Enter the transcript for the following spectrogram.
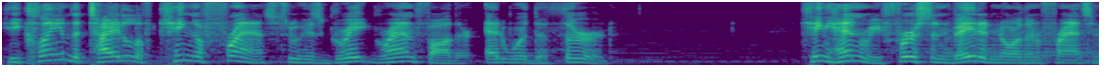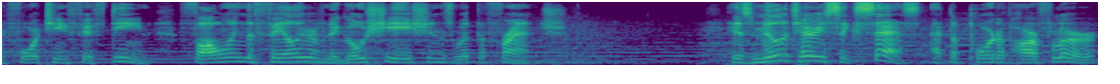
He claimed the title of King of France through his great-grandfather, Edward III. King Henry first invaded northern France in 1415, following the failure of negotiations with the French. His military success at the port of Harfleur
